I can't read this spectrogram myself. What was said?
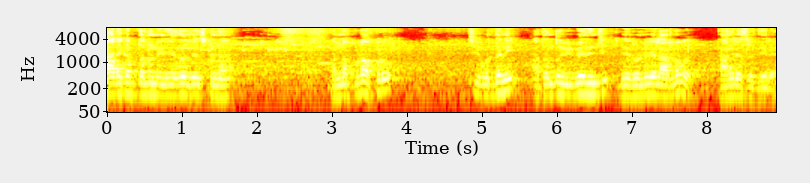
కార్యకర్తలను నేను ఏదో చేసుకున్నా అన్నప్పుడు అప్పుడు వద్దని అతనితో విభేదించి నేను రెండు వేల ఆరులో కాంగ్రెస్లో చేరా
